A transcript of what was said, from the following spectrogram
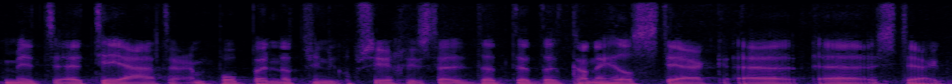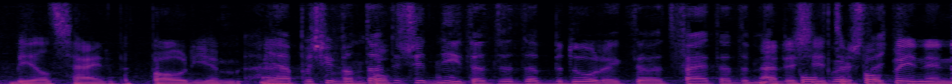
met eh, theater en poppen. En dat vind ik op zich, is, dat, dat, dat kan een heel sterk, sterk beeld zijn op het podium. Ja, precies, want dat is het niet. Dat, dat bedoel ik. Het feit dat het Nou, met er poppen zit een dat pop in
